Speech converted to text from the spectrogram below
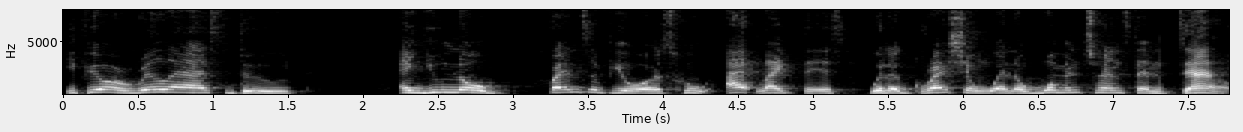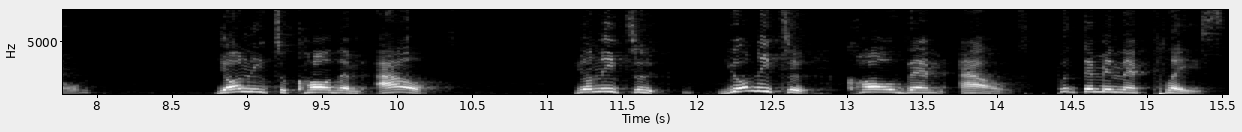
if you're a real ass dude and you know friends of yours who act like this with aggression when a woman turns them down, y'all need to call them out. You'll need to, you'll need to call them out. Put them in their place.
